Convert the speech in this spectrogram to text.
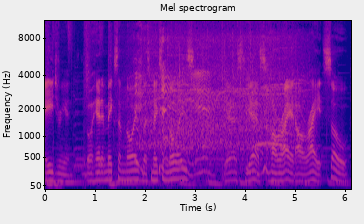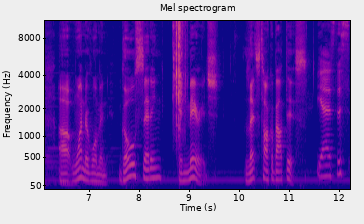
Adrian. Go ahead and make some noise. Let's make some noise. Yeah. Yes, yes. All right, all right. So, uh, Wonder Woman, goal setting in marriage let's talk about this. Yes, this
